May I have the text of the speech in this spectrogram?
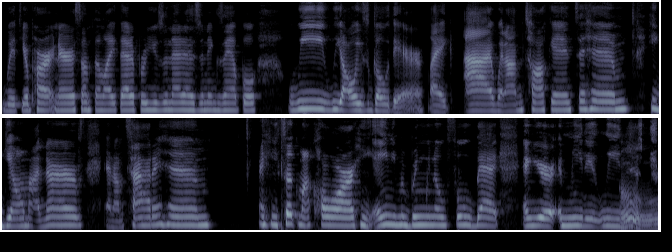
with your partner or something like that if we're using that as an example we we always go there like i when i'm talking to him he get on my nerves and i'm tired of him and he took my car. He ain't even bring me no food back, and you're immediately Ooh. just,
